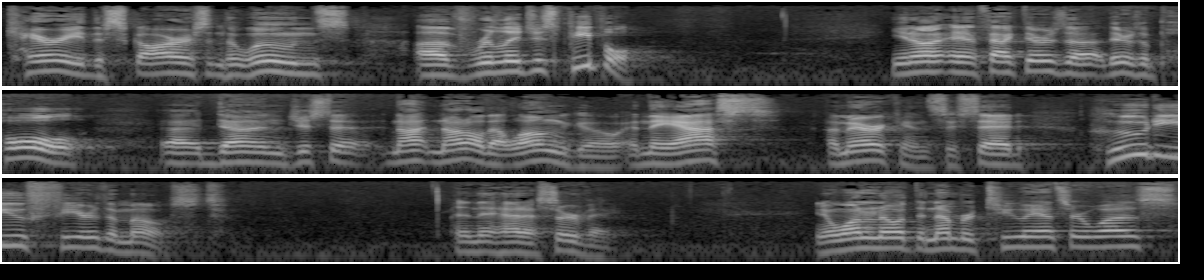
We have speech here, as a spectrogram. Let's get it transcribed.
carry the scars and the wounds of religious people. You know, in fact, there's a, there's a poll uh, done just a, not, not all that long ago, and they asked Americans, they said, Who do you fear the most? And they had a survey. You want to know what the number two answer was?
